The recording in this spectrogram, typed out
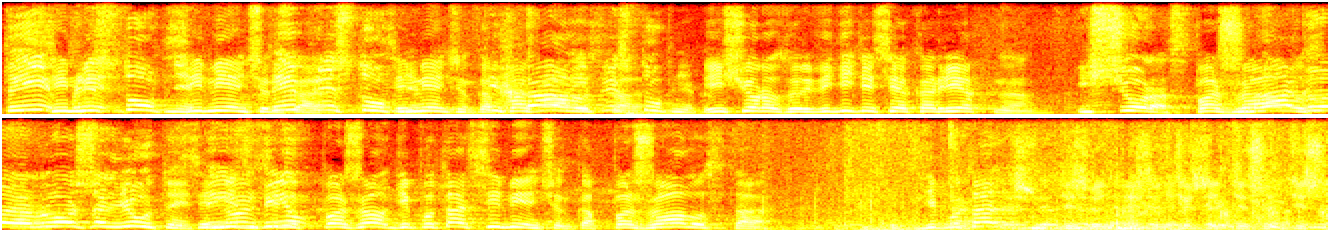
ты Семен- преступник. Семенченко, Ты преступник. Семенченко, ты пожалуйста. преступник. Еще раз говорю, ведите себя корректно. Еще раз. Пожалуйста. Наглая рожа лютый. Ты Семенченко, избил... пожалуйста, депутат Семенченко, пожалуйста. Депутат... Тише, тише, тише, тише, тише.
